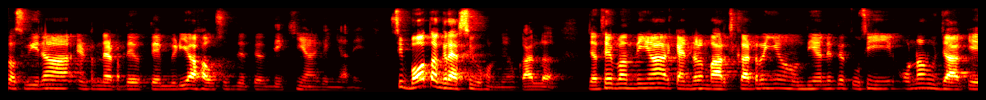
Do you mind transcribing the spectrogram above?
ਤਸਵੀਰਾਂ ਇੰਟਰਨੈਟ ਦੇ ਉੱਤੇ ਮੀਡੀਆ ਹਾਊਸ ਦੇ ਉੱਤੇ ਦੇਖੀਆਂ ਗਈਆਂ ਨੇ। ਤੁਸੀਂ ਬਹੁਤ ਅਗਰੈਸਿਵ ਹੁੰਦੇ ਹੋ ਕੱਲ ਜਥੇਬੰਦੀਆਂ ਕੈਂਡਲ ਮਾਰਚ ਕੱਢ ਰਹੀਆਂ ਹੁੰਦੀਆਂ ਨੇ ਤੇ ਤੁਸੀਂ ਉਹਨਾਂ ਨੂੰ ਜਾ ਕੇ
